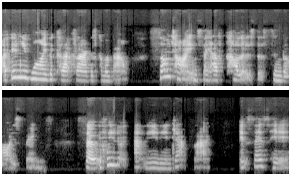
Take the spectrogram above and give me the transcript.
I've given you why the flag has come about. Sometimes they have colours that symbolise things. So if we look at the Union Jack flag, it says here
